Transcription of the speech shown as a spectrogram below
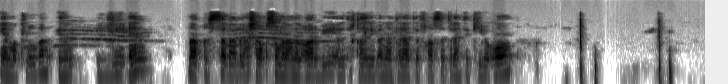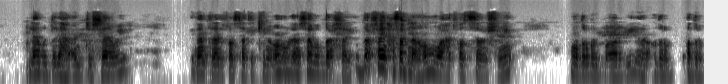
هي المطلوبة. إذا ال Vin ناقص سبعة بالعشرة مقسوما على ال RB التي قال بأنها ثلاثة فاصلة ثلاثة كيلو أوم. لا بد لها أن تساوي إذا 3.3 كيلو أوم يساوي الضعفين. الضعفين حسبناهم واحد فاصلة تسعة وعشرين. مضروب بار بي أضرب أضرب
